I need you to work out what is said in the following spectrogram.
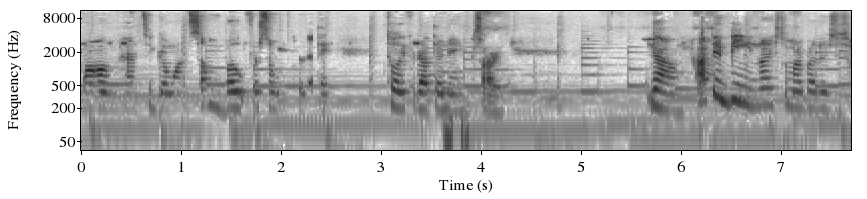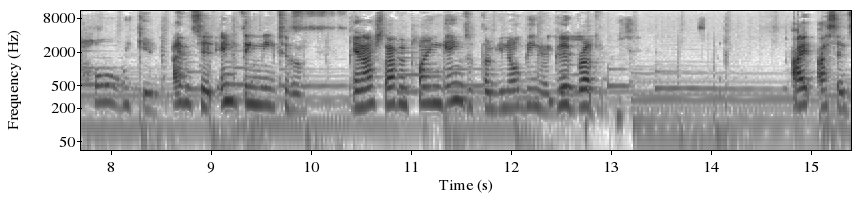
mom had to go on some boat for someone's birthday. Totally forgot their name. Sorry. Now, I've been being nice to my brothers this whole weekend. I haven't said anything mean to them. And actually, I've been playing games with them, you know, being a good brother. I, I said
